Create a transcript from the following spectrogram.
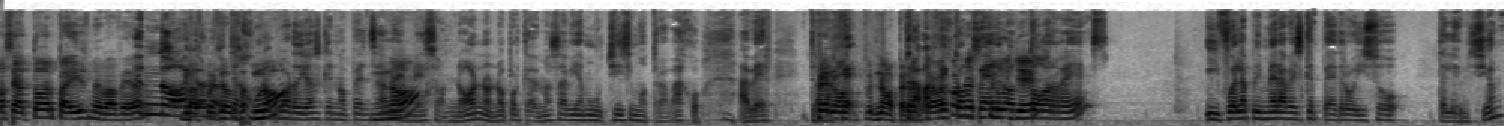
o sea, todo el país me va a ver. No, yo no, te juro ¿No? por Dios que no pensaba ¿No? en eso. No, no, no, porque además había muchísimo trabajo. A ver, Pero- trabajé, no, pero trabajé con no Pedro Torres y fue la primera vez que Pedro hizo televisión.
